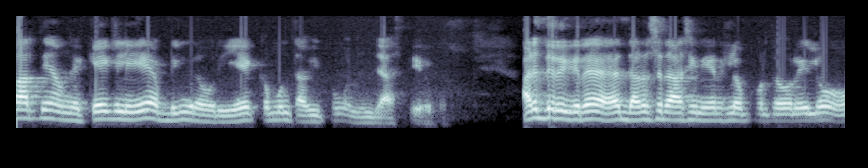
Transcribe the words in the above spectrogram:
வார்த்தையை அவங்க கேட்கலையே அப்படிங்கிற ஒரு ஏக்கமும் தவிப்பும் கொஞ்சம் ஜாஸ்தி இருக்கும். அடுத்து இருக்கிற தனுசு ராசி நேர்களை பொறுத்தவரையிலும்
